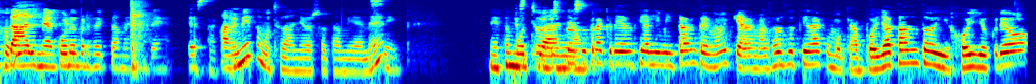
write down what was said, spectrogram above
total, me acuerdo perfectamente. Exacto. A mí me hizo mucho daño eso también, ¿eh? Sí. Me hizo mucho Esto, daño. esto es otra creencia limitante, ¿no? Que además la sociedad como que apoya tanto y, jo, yo creo,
